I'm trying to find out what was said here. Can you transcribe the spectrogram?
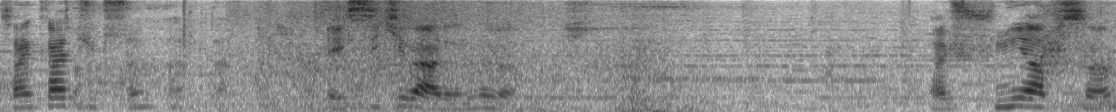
Sen kaç yüksün? Eksi 2 verdin değil mi? Ben şunu yapsam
